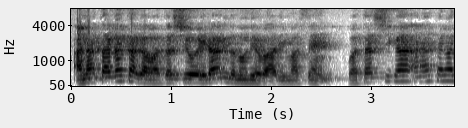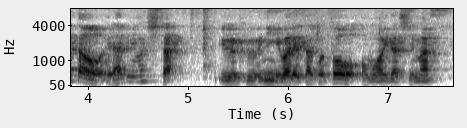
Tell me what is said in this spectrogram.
あなた方が私を選んだのではありません。私があなた方を選びました。というふうに言われたことを思い出します。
